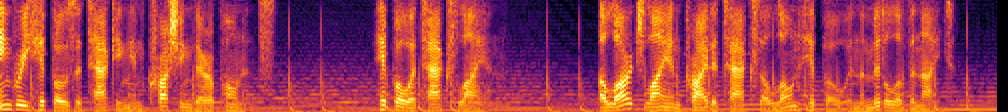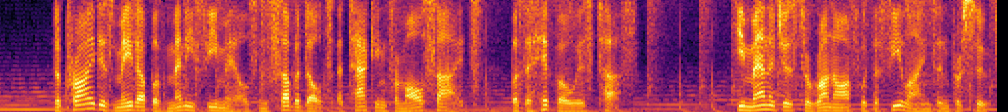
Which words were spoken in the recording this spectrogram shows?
Angry hippos attacking and crushing their opponents. Hippo attacks lion. A large lion pride attacks a lone hippo in the middle of the night. The pride is made up of many females and subadults attacking from all sides, but the hippo is tough. He manages to run off with the felines in pursuit.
